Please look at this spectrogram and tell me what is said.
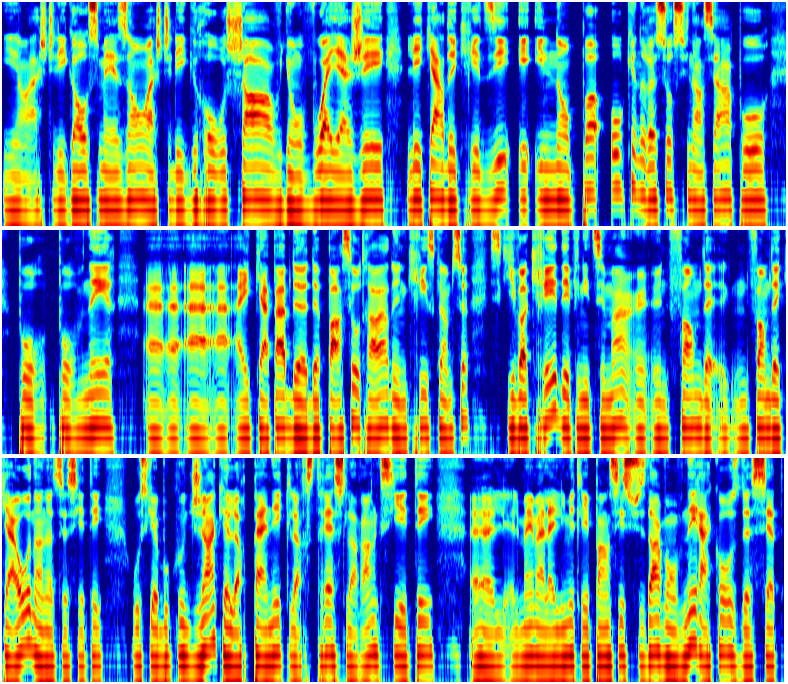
ils ont acheté des grosses maisons, acheté des gros chars, ils ont voyagé, les cartes de crédit et ils n'ont pas aucune ressource financière pour, pour, pour venir à, être capable de, passer au travers d'une crise comme ça, ce qui va créer définitivement une, forme de, une forme de chaos dans notre société, où il y a beaucoup de gens que leur panique, leur stress, leur anxiété, euh, même à la limite les pensées suicidaires vont venir à cause de, cette,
